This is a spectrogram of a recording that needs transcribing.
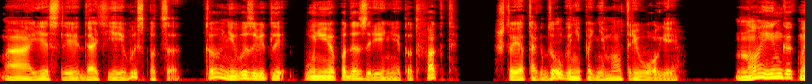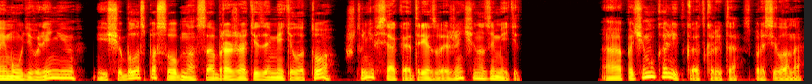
А если дать ей выспаться, то не вызовет ли у нее подозрение тот факт, что я так долго не поднимал тревоги. Но Инга, к моему удивлению, еще была способна соображать и заметила то, что не всякая трезвая женщина заметит. «А почему калитка открыта?» — спросила она.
